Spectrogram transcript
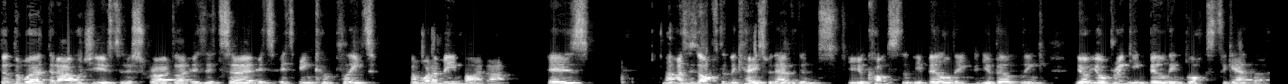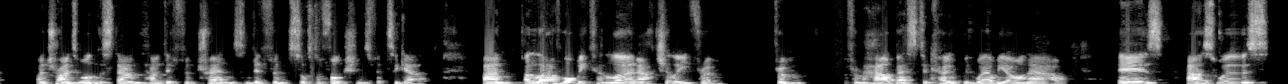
the, the word that I would use to describe that is it's, uh, it's, it's incomplete. And what I mean by that is that, as is often the case with evidence, you're constantly building and you're building, you're, you're bringing building blocks together and trying to understand how different trends and different sorts of functions fit together. And a lot of what we can learn actually from, from, from how best to cope with where we are now is, as was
